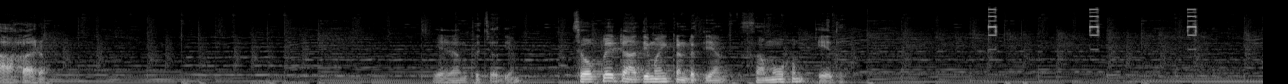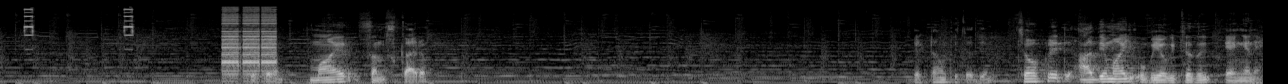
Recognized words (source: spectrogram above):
ആഹാരം. ഏഴാമത്തെ ചോദ്യം. ചോക്ലേറ്റ് ആദ്യമായി കണ്ടെത്തിയ സമൂഹം ഏത്? മായർ സംസ്കാരം. എട്ടാമത്തെ ചോദ്യം ചോക്ലേറ്റ് ആദ്യമായി ഉപയോഗിച്ചത് എങ്ങനെ?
